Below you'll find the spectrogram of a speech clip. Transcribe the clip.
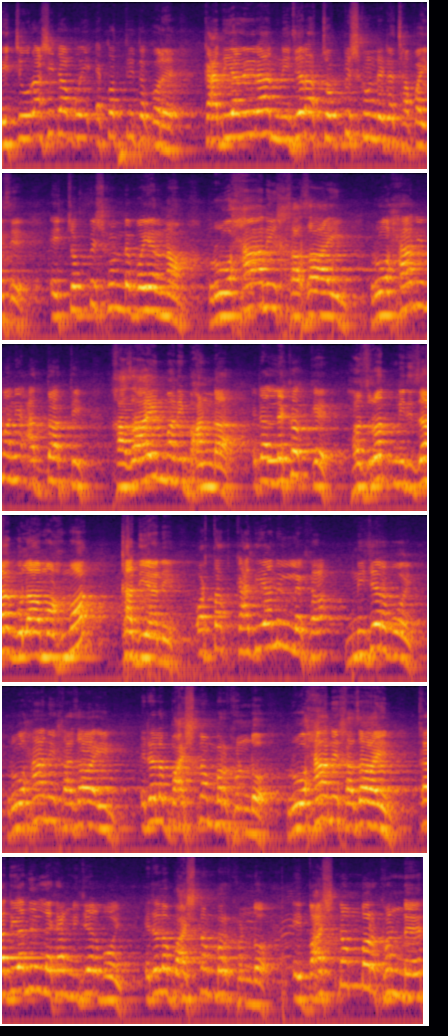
এই চৌরাশিটা বই একত্রিত করে কাদিয়ানিরা নিজেরা চব্বিশ খণ্ডে এটা ছাপাইছে। এই চব্বিশ খণ্ডে বইয়ের নাম রুহানি খাজাইন। রুহানি মানে আধ্যাত্মিক, খাজাইন মানে ভান্ডার এটা লেখককে হজরত মির্জা গুলাম আহমদ কাদিয়ানি। অর্থাৎ কাদিয়ানির লেখা নিজের বই, রুহানি খাজাইন। এটা হলো বাইশ নম্বর খণ্ড, রুহানি খাজাইন। কাদিয়ানির লেখা নিজের বই, এটা হলো বাইশ নম্বর খণ্ড। এই বাইশ নম্বর খণ্ডের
